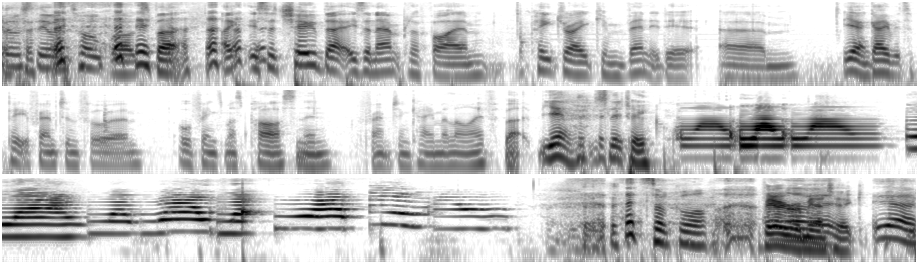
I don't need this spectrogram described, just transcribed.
Pedal steel and talk box, but I, it's a tube that is an amplifier. Pete Drake invented it. Um, yeah, and gave it to Peter Frampton for um, All Things Must Pass, and then Frampton came alive. But yeah, it's literally. That's so cool. Very I love it. romantic. Yeah.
